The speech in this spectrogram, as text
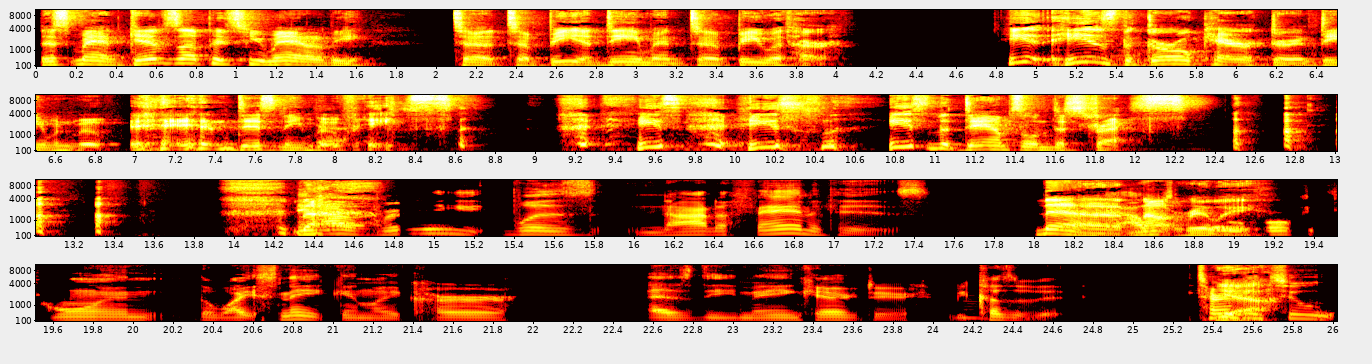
This man gives up his humanity to to be a demon to be with her. He he is the girl character in demon move in Disney movies. he's he's he's the damsel in distress. And I really was not a fan of his. Nah, Like, not really. Focused on the White Snake and like her as the main character mm. because of it. It turned Yeah. into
